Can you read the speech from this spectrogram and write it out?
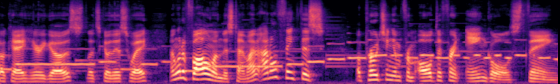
Okay, here he goes. Let's go this way. I'm gonna follow him this time. I, I don't think this approaching him from all different angles thing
